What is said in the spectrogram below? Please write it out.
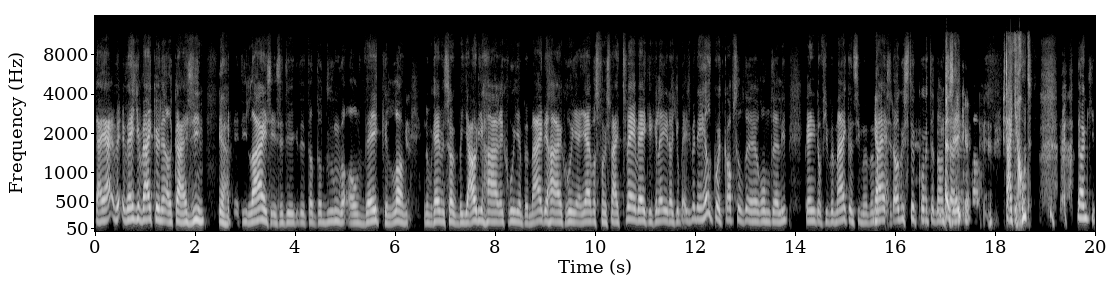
Nou ja, weet je, wij kunnen elkaar zien. Ja. Het hilarisch is natuurlijk, dat, dat doen we al wekenlang. En op een gegeven moment zag ik bij jou die haren groeien en bij mij die haren groeien. En jij was volgens mij twee weken geleden dat je opeens met een heel kort kapsel uh, rondliep. ik weet niet of je bij mij kunt zien, maar bij mij is het ook een stuk korter dan... Ja, zeker. Staat je goed. Dank je.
